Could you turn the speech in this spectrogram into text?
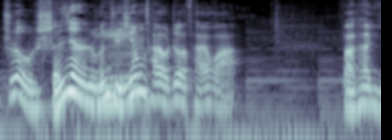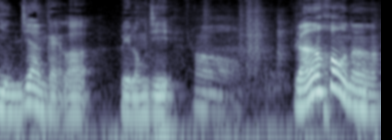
只有神仙文曲星才有这才华，把他引荐给了李隆基。哦，然后呢，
